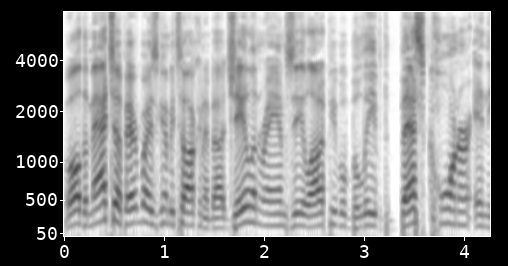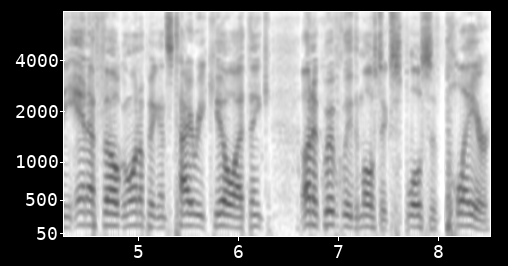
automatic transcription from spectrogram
Well, the matchup everybody's going to be talking about Jalen Ramsey. A lot of people believe the best corner in the NFL going up against Tyreek Hill. I think unequivocally the most explosive player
